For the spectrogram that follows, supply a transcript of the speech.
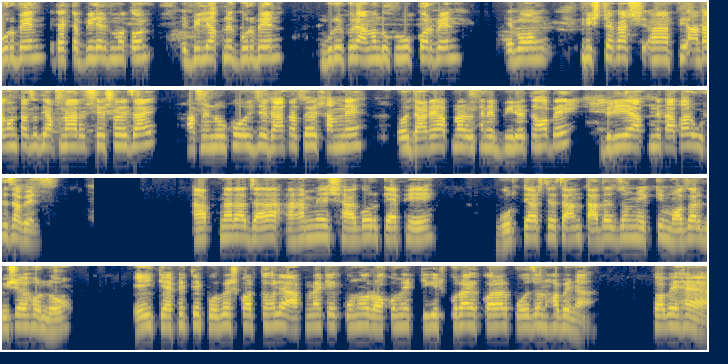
ঘুরবেন, এটা একটা বিলের মতন। এই বিলে আপনি ঘুরবেন, ঘুরে ফিরে আনন্দ উপভোগ করবেন এবং ত্রিশ টাকা আধা ঘণ্টা যদি আপনার শেষ হয়ে যায়, আপনি নৌকো ওই যে ঘাট আছে সামনে, ওই ঘাটে আপনার ওইখানে বিড়াতে হবে, বিড়িয়ে আপনি তারপর উঠে যাবেন। আপনারা যারা আহমেদ সাগর ক্যাফে ঘুরতে আসতে চান, তাদের জন্য একটি মজার বিষয় হলো এই ক্যাফেতে প্রবেশ করতে হলে আপনাকে কোনো রকমের টিকিট ক্রয় করার প্রয়োজন হবে না। তবে হ্যাঁ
